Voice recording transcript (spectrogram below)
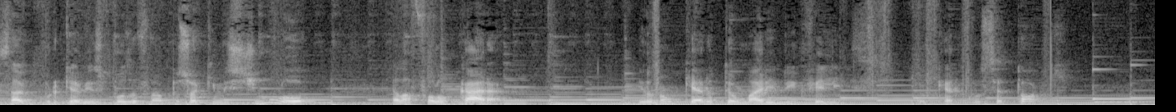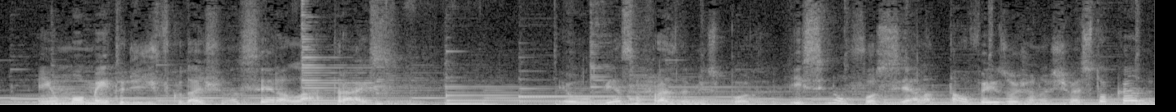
sabe? Porque a minha esposa foi uma pessoa que me estimulou. Ela falou, cara, eu não quero ter um marido infeliz, eu quero que você toque. Em um momento de dificuldade financeira, lá atrás, eu ouvi essa frase da minha esposa. E se não fosse ela, talvez hoje eu não estivesse tocando.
